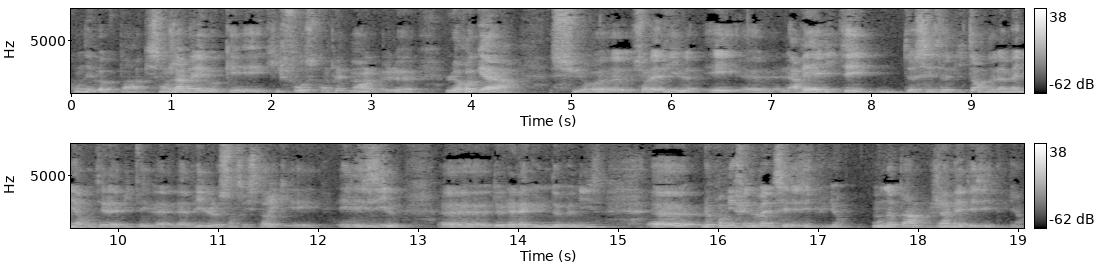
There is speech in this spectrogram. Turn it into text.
qu'on n'évoque pas, qui sont jamais évoqués et qui faussent complètement le, regard sur, euh, sur la ville et euh, la réalité de ses habitants, de la manière dont elle est habitée, la, ville, le centre historique et, et les îles euh, de la lagune de Venise. le premier phénomène, c'est les étudiants. On ne parle jamais des étudiants.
